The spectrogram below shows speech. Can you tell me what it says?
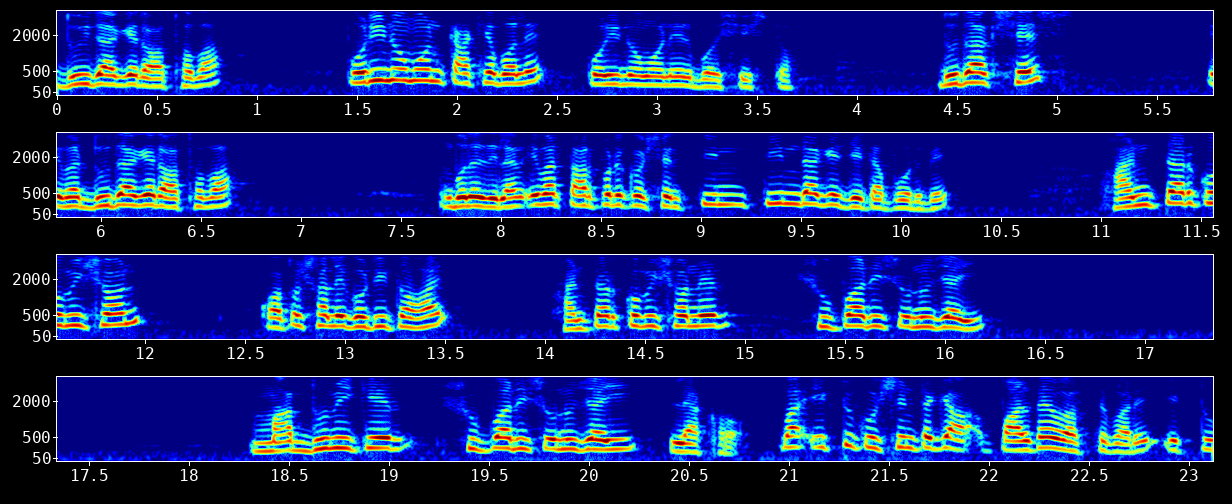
দুই দাগের অথবা। পরিণমন কাকে বলে? পরিণমনের বৈশিষ্ট্য। দুদাগ শেষ, এবার দুদাগের অথবা। বলে দিলাম। এবার তারপরে কোশ্চেন তিন তিন দাগে যেটা পড়বে। হান্টার কমিশন কত সালে গঠিত হয়? হান্টার কমিশনের সুপারিশ অনুযায়ী মাধ্যমিকের সুপারিশ অনুযায়ী লেখো, বা একটু কোশ্চেনটাকে পাল্টায়ও আসতে পারে, একটু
